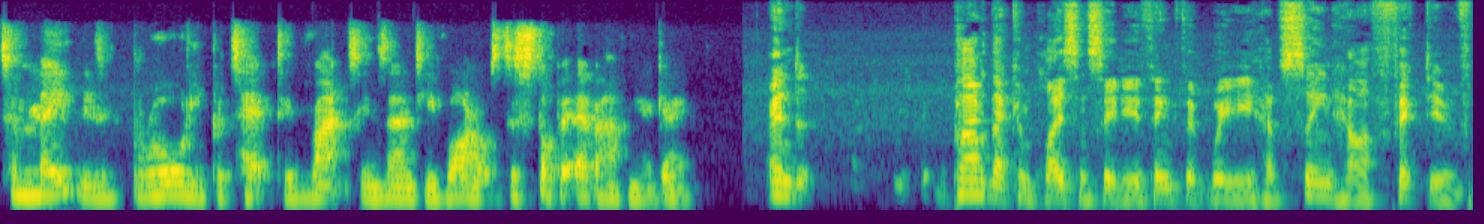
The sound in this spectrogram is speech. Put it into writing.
to make these broadly protective vaccines antivirals to stop it ever happening again. And part of that complacency, do you think that we have seen how effective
